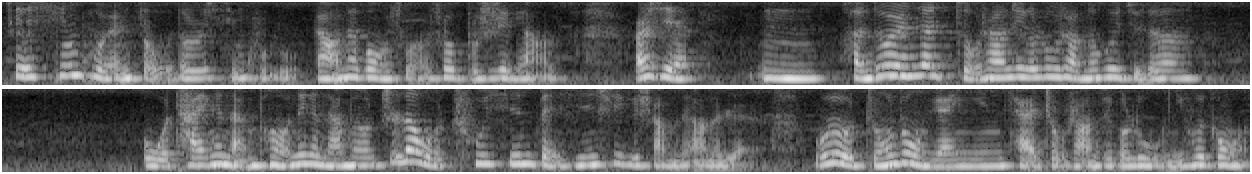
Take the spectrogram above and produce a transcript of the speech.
这些辛苦人走的都是辛苦路。然后他跟我说，说不是这个样子，而且，嗯，很多人在走上这个路上都会觉得，我谈一个男朋友，那个男朋友知道我初心本心是一个什么样的人，我有种种原因才走上这个路，你会跟我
